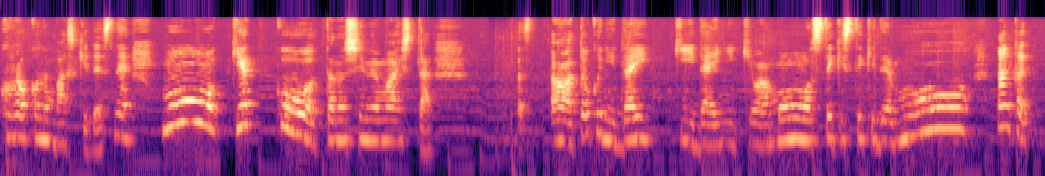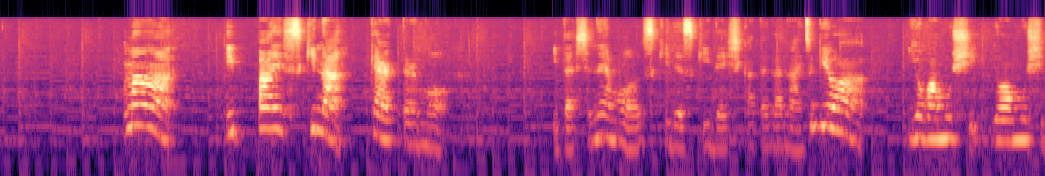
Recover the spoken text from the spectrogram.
黒子のバスケですね。もう結構楽しみました。あ特に第期、第2期はもう素敵素敵で、もうなんか、まあ、いっぱい好きなキャラクターもいたしね、もう好きで好きで仕方がない。次は、弱虫、弱虫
